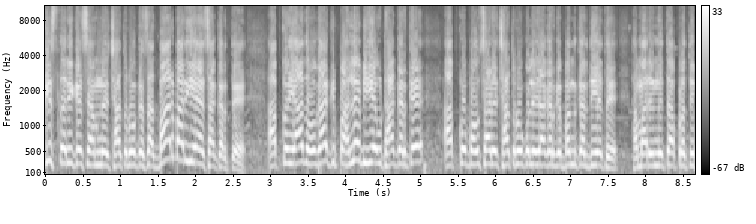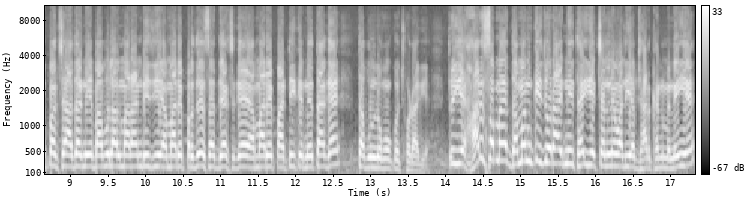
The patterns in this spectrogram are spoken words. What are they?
किस तरीके से हमने छात्रों के साथ बार बार ये ऐसा करते हैं। आपको याद होगा कि पहले भी ये उठा करके आपको बहुत सारे छात्रों को ले जाकर के बंद कर दिए थे। हमारे नेता प्रतिपक्ष आदरणीय बाबूलाल मारांडी जी, हमारे प्रदेश अध्यक्ष गए, हमारे पार्टी के नेता गए, तब उन लोगों को छोड़ा गया। तो ये हर समय दमन की जो राजनीति है, ये चलने वाली अब झारखंड में नहीं है।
